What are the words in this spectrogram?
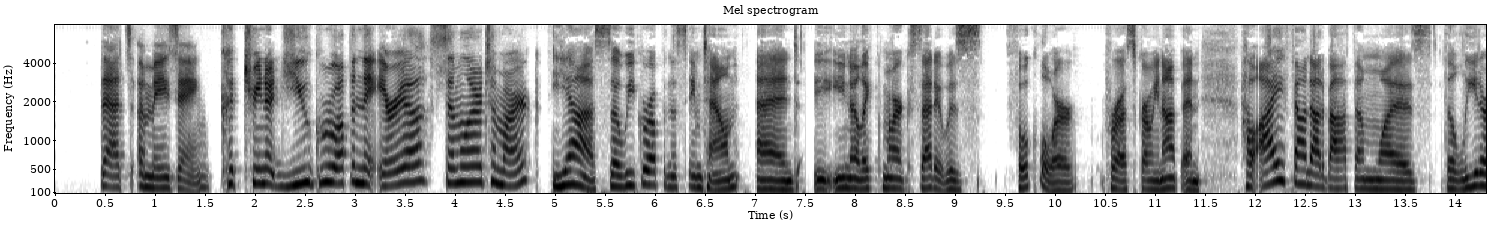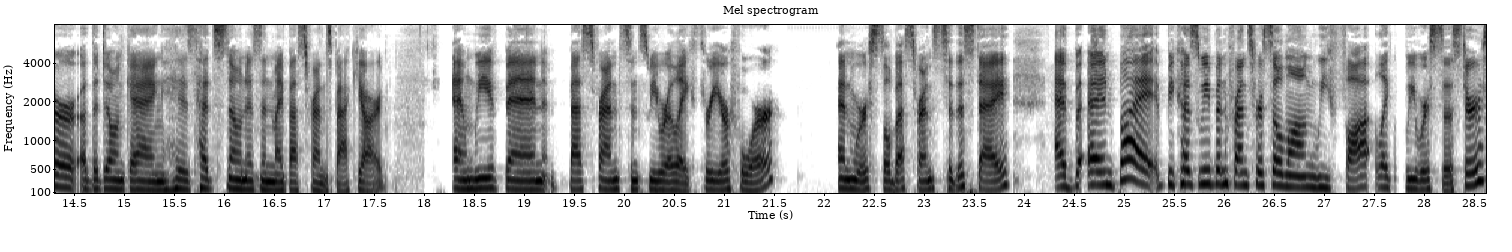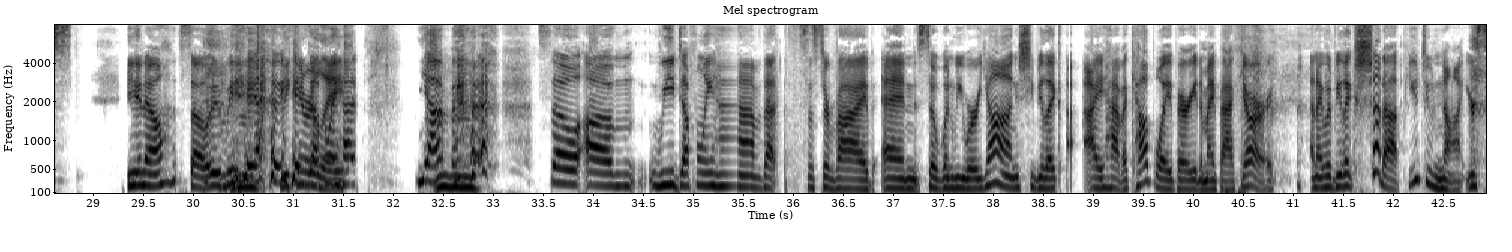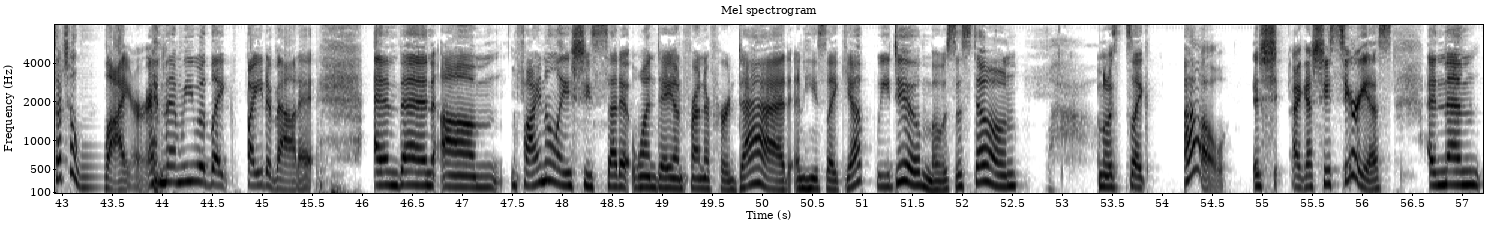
That's amazing. Katrina, you grew up in the area similar to Mark? Yeah. So we grew up in the same town. And, you know, like Mark said, it was folklore for us growing up. And how I found out about them was the leader of the Doan Gang, his headstone is in my best friend's backyard. And we've been best friends since we were like three or four. And we're still best friends to this day. And, and but because we've been friends for so long, we fought like we were sisters you know? So we, we can relate. had, yep. Mm-hmm. so um we definitely have that sister vibe. And so when we were young she'd be like i have a cowboy buried in my backyard. And i would be like shut up. You do not. You're such a liar. And then we would like fight about it. And then um finally she said it one day in front of her dad and he's like yep we do. Moses Stone. wow. And i was like oh is she, I guess she's serious. And then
